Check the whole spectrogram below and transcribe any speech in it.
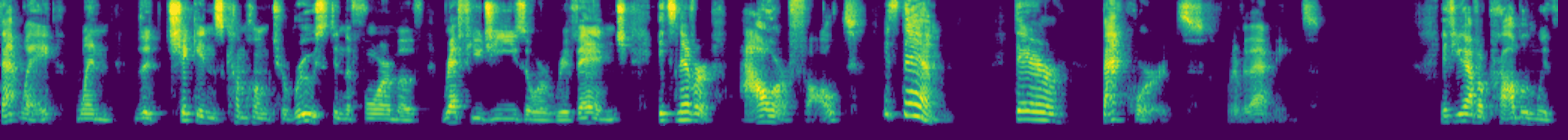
That way, when the chickens come home to roost in the form of refugees or revenge, it's never our fault, it's them. They're backwards whatever that means. If you have a problem with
